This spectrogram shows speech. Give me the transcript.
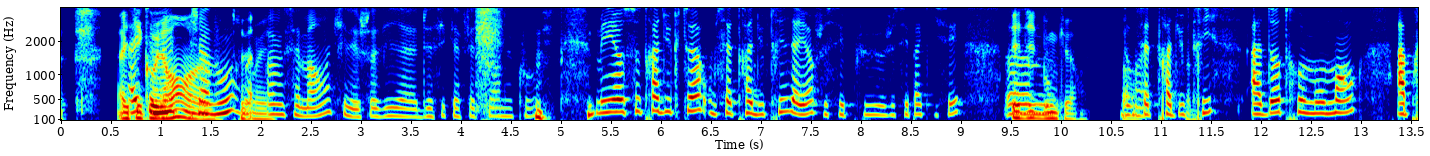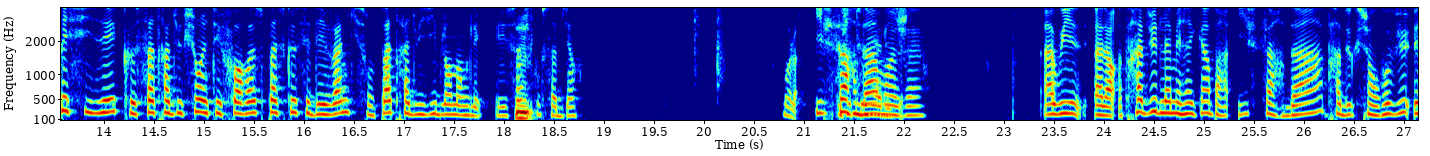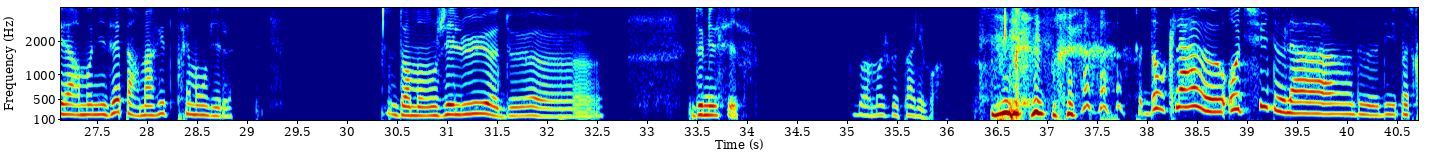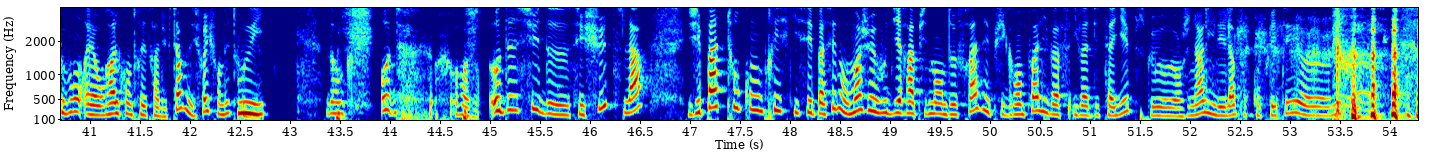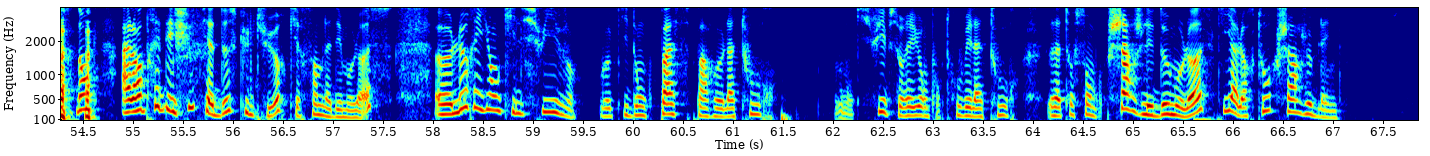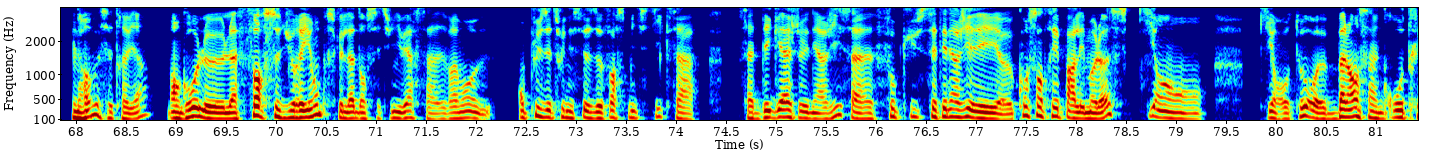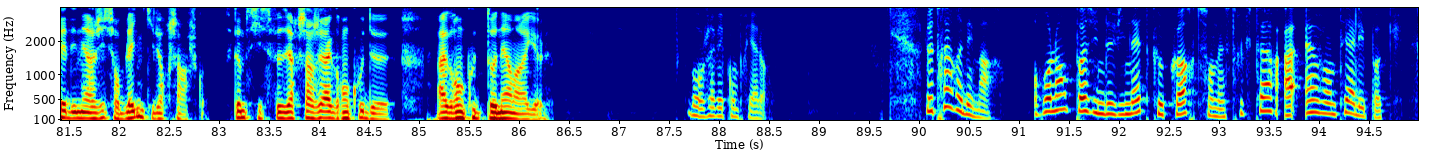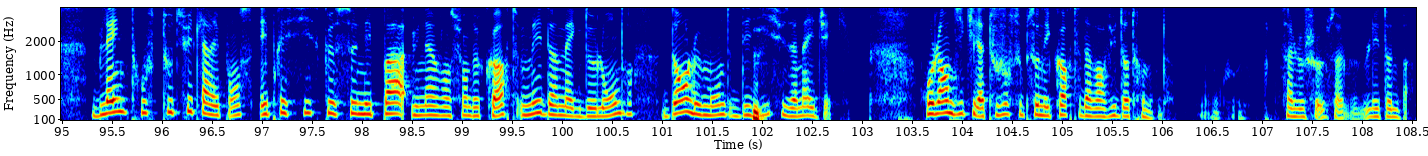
a été été- cohérent. euh, j'avoue. Oui. C'est marrant qu'il ait choisi euh, Jessica Fletcher du coup. Mais euh, ce traducteur, ou cette traductrice d'ailleurs, je sais plus, je sais pas qui c'est. Edith Bunker. Donc Ouais. cette traductrice, à d'autres moments, a précisé que sa traduction était foireuse parce que c'est des vannes qui sont pas traduisibles en anglais. Et ça, Mm. je trouve ça bien. Yves Je tenais à Sarda, moi j'ai. Ah oui, alors traduit de l'américain par Yves Sarda, traduction revue et harmonisée par Marie de Prémonville. Dans mon J'ai lu de euh, 2006. Bon, moi, je vais pas aller voir. Donc là, euh, au-dessus de la... De, des... Parce que bon, et on râle contre les traducteurs, mais des fois, ils font des trucs. Oui. Donc, au-dessus de ces chutes-là, j'ai pas tout compris ce qui s'est passé. Donc, moi, je vais vous dire rapidement deux phrases. Et puis, Grand Paul, il va, il va détailler, parce qu'en général, il est là pour compléter. euh. Donc, à l'entrée des chutes, il y a deux sculptures qui ressemblent à des molosses. Euh, le rayon qu'ils suivent, euh, qui donc passe par euh, la tour, donc qui suivent ce rayon pour trouver la tour, la tour sombre, charge les deux molosses, qui à leur tour chargent Blaine. Non, mais c'est très bien. En gros, le- la force du rayon, parce que là, dans cet univers, ça a vraiment, en plus d'être une espèce de force mystique, ça, ça dégage de l'énergie, ça focus. Cette énergie, est euh, concentrée par les molosses, qui en, qui en retour euh, balancent un gros trait d'énergie sur Blaine qui le recharge. C'est comme s'il se faisait recharger à grands coups de, à grands coups de tonnerre dans la gueule. Bon, j'avais compris alors. Le train redémarre. Roland pose une devinette que Cort, son instructeur, a inventée à l'époque. Blaine trouve tout de suite la réponse et précise que ce n'est pas une invention de Cort, mais d'un mec de Londres dans le monde d'Eddie, Susanna et Jake. Roland dit qu'il a toujours soupçonné Cort d'avoir vu d'autres mondes. Donc, euh, ça le- l'étonne pas.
